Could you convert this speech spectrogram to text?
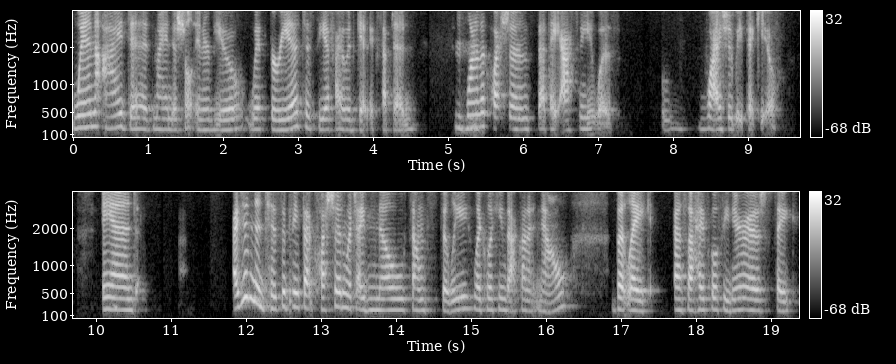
when I did my initial interview with Berea to see if I would get accepted, mm-hmm. one of the questions that they asked me was, Why should we pick you? And I didn't anticipate that question, which I know sounds silly, like looking back on it now. But like as a high school senior, I was just like,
